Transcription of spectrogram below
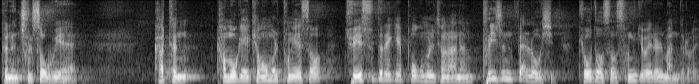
그는 출소 후에 같은 감옥의 경험을 통해서 죄수들에게 복음을 전하는 Prison Fellowship 교도소 선교회를 만들어요.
